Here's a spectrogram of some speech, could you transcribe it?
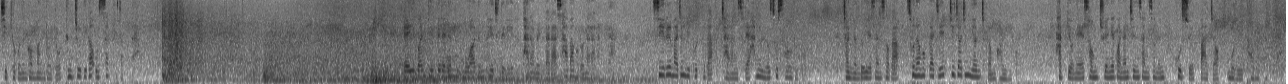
지켜보는 것만으로도 등줄기가 오싹해졌다. A관 뒷뜰에는 모아둔 폐지들이 바람을 따라 사방으로 날아갔다. C를 맞은 리포트가 자랑스레 하늘로 솟아오르고 전년도 예산서가 소나무가지에 찢어진 연처럼 걸리고 학교 내 성추행에 관한 진상서는 호수에 빠져 물을 더럽혔다.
